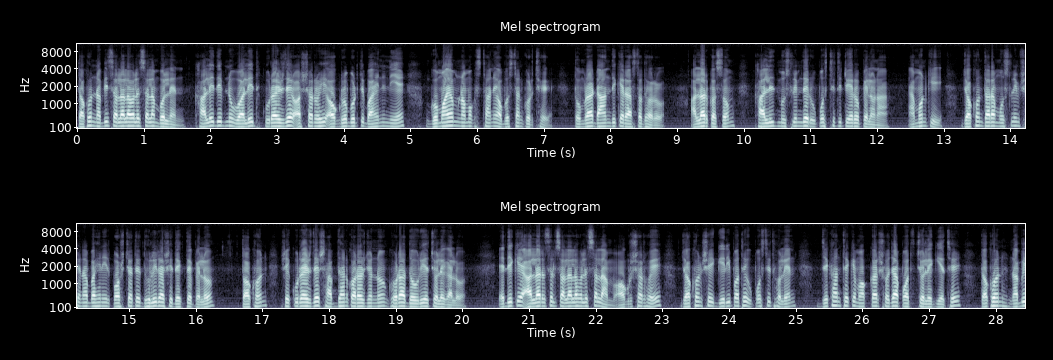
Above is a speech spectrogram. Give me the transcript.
তখন নবী সাল্লাহ সাল্লাম বললেন, খালিদ ইবনু ওয়ালিদ কুরাইশদের অশ্বারোহী অগ্রবর্তী বাহিনী নিয়ে গোমায়ম নামক স্থানে অবস্থান করছে। তোমরা ডান দিকে রাস্তা ধরো। আল্লাহর কসম, খালিদ মুসলিমদের উপস্থিতি টেরও পেল না। এমনকি যখন তারা মুসলিম সেনাবাহিনীর পশ্চাতে ধূলিরাশি দেখতে পেল, তখন সে কুরাইশদের সাবধান করার জন্য ঘোড়া দৌড়িয়ে চলে গেল। এদিকে আল্লাহ রসুল সাল্লাহ সাল্লাম অগ্রসর হয়ে যখন সেই গিরিপথে উপস্থিত হলেন, যেখান থেকে মক্কার সোজা পথ চলে গিয়েছে, তখন নবী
